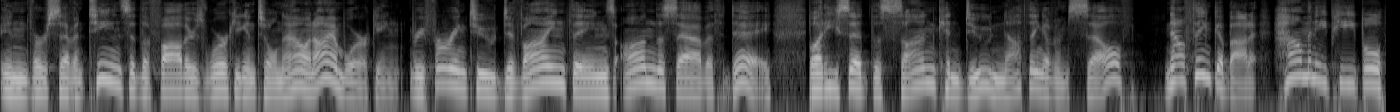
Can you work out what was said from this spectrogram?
in verse 17 said the Father's working until now and I am working, referring to divine things on the Sabbath day. But he said the Son can do nothing of himself. Now think about it. How many people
